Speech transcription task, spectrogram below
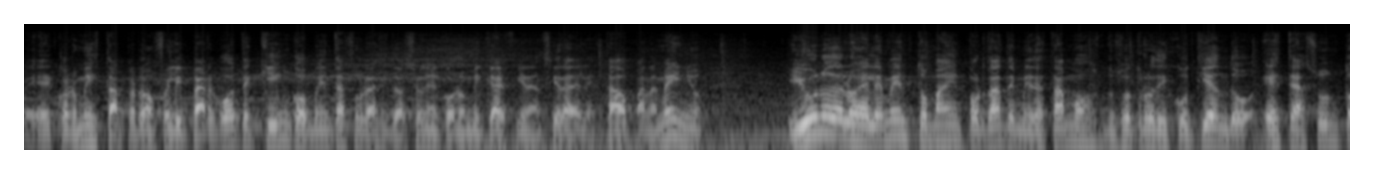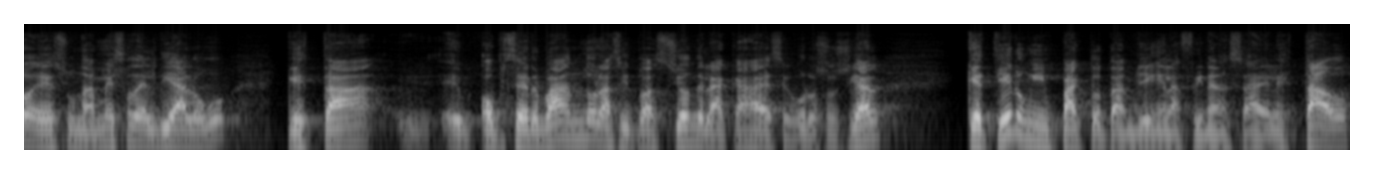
economista perdón, Felipe Argote, quien comenta sobre la situación económica y financiera del Estado panameño y uno de los elementos más importantes mientras estamos nosotros discutiendo este asunto es una mesa del diálogo que está eh, observando la situación de la Caja de Seguro Social, que tiene un impacto también en las finanzas del Estado.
